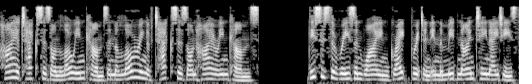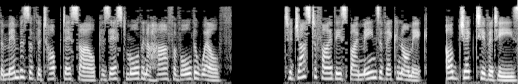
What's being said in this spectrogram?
higher taxes on low incomes and the lowering of taxes on higher incomes. This is the reason why in Great Britain in the mid-1980s the members of the top decile possessed more than a half of all the wealth. To justify this by means of economic objectivities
